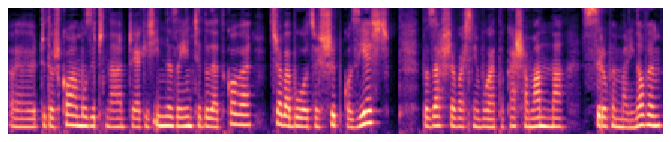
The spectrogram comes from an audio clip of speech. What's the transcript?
e, czy to szkoła muzyczna, czy jakieś inne zajęcia dodatkowe, trzeba było coś szybko zjeść, to zawsze właśnie była to kasza manna z syropem malinowym.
